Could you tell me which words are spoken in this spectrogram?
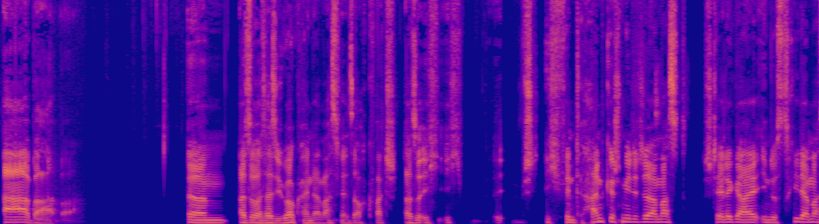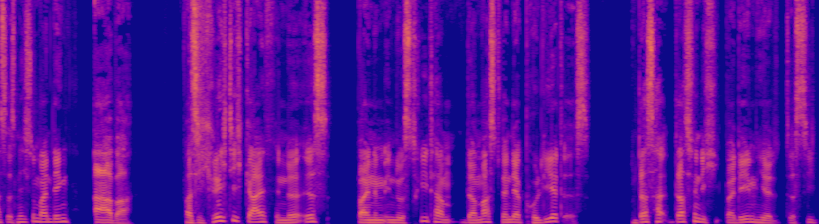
aber Aber. Ähm, also was heißt überhaupt kein Damast, ist auch Quatsch. Also ich, ich, ich finde handgeschmiedete Damaststähle geil, Industriedamast ist nicht so mein Ding, aber was ich richtig geil finde, ist bei einem Industriedamast, wenn der poliert ist. Und das, das finde ich bei dem hier, das sieht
